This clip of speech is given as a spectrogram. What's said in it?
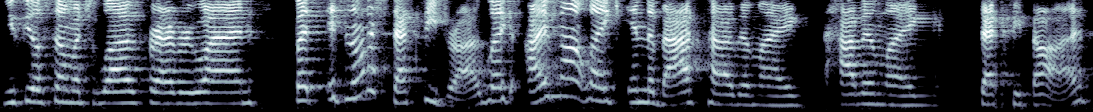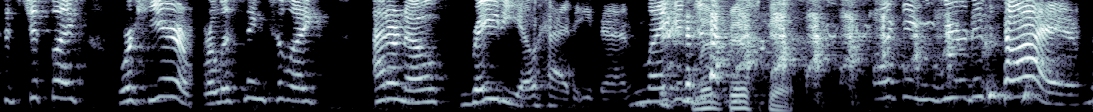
You feel so much love for everyone, but it's not a sexy drug. Like I'm not like in the bathtub and like having like sexy thoughts. It's just like we're here. We're listening to like I don't know Radiohead even like Limp just Bizkit. Fucking weirdest time.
